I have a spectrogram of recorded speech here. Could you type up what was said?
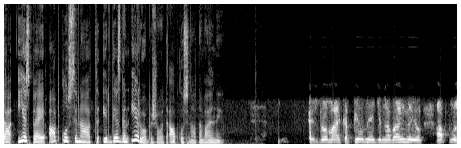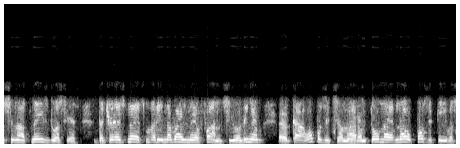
tā iespēja apklusināt ir diezgan ierobežota, apklusināt Navaļniju. Es domāju, ka pilnīgi Navaļniju apklusināt neizdosies. Taču es neesmu arī Navaļnija fans, jo viņam, kā opozicionāram, tomēr nav pozitīvas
